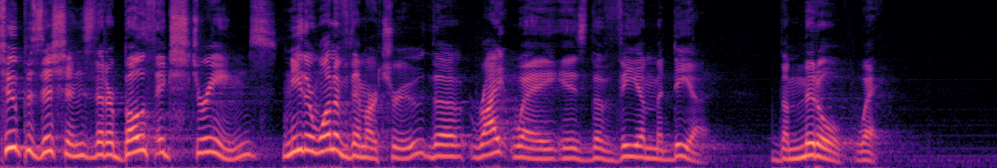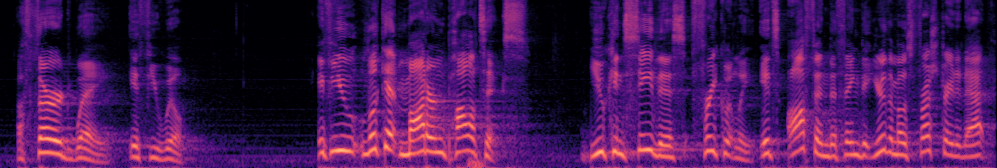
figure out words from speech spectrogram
two positions that are both extremes, neither one of them are true. The right way is the via media, the middle way. A third way, if you will. If you look at modern politics, you can see this frequently. It's often the thing that you're the most frustrated at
